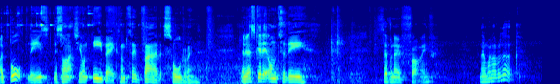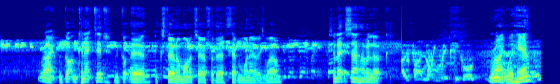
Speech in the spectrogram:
I bought these, this on actually on eBay because I'm so bad at soldering. And let's get it onto the 705 and then we'll have a look. Right, we've got them connected. We've got the external monitor for the 710 as well. So let's uh, have a look. Right, we're here.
